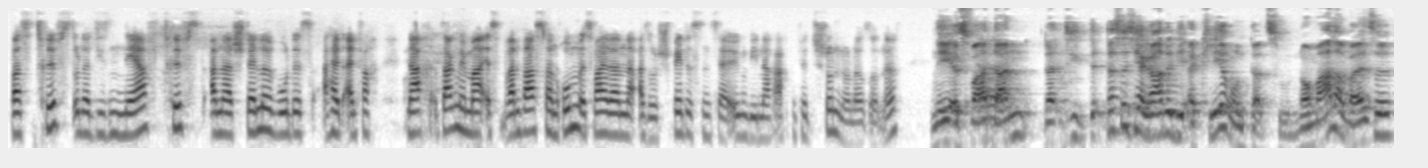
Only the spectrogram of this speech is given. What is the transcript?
was triffst oder diesen Nerv triffst an der Stelle, wo das halt einfach nach, sagen wir mal, es, wann war es dann rum? Es war ja dann, also spätestens ja irgendwie nach 48 Stunden oder so, ne? Nee, es war Äh. dann, da- das ist ja gerade die Erklärung dazu. Normalerweise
